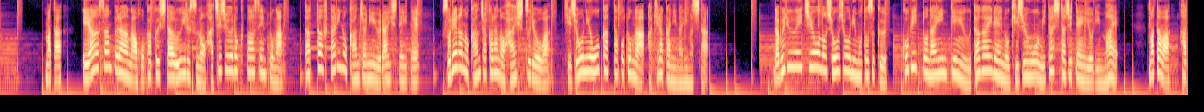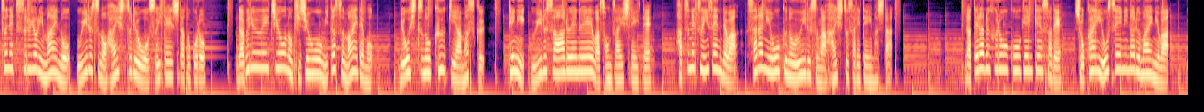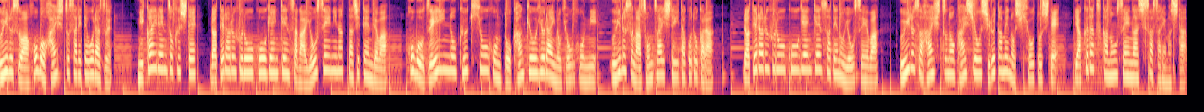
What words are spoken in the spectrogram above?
また、エアーサンプラーが捕獲したウイルスの86%がたった2人の患者に由来していて、それらの患者からの排出量は非常に多かったことが明らかになりました。WHO の症状に基づく COVID-19 疑い例の基準を満たした時点より前、または発熱するより前のウイルスの排出量を推定したところ、WHO の基準を満たす前でも、病室の空気やマスク、手にウイルス RNA は存在していて、発熱以前ではさらに多くのウイルスが排出されていました。ラテラルフロー抗原検査で初回陽性になる前にはウイルスはほぼ排出されておらず、2回連続してラテラルフロー抗原検査が陽性になった時点では、ほぼ全員の空気標本と環境由来の標本にウイルスが存在していたことから、ラテラルフロー抗原検査での陽性はウイルス排出の開始を知るための指標として役立つ可能性が示唆されました。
